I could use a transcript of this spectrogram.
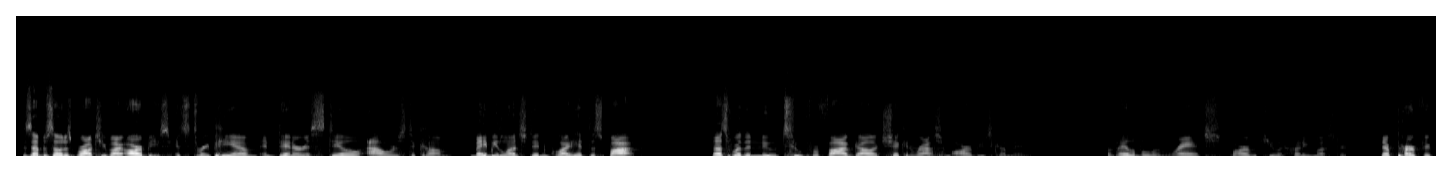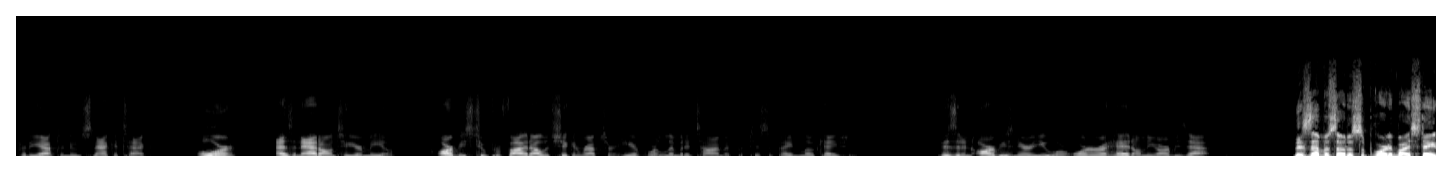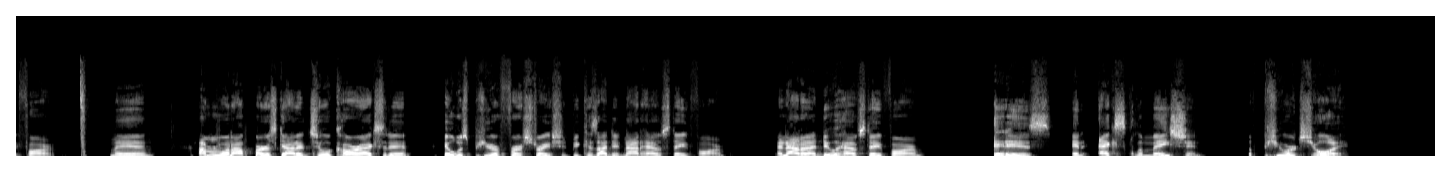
This episode is brought to you by Arby's. It's 3 p.m. and dinner is still hours to come. Maybe lunch didn't quite hit the spot. That's where the new two for $5 chicken wraps from Arby's come in. Available in ranch, barbecue, and honey mustard. They're perfect for the afternoon snack attack or as an add on to your meal. Arby's two for $5 chicken wraps are here for a limited time at participating locations. Visit an Arby's near you or order ahead on the Arby's app. This episode is supported by State Farm. Man, I remember when I first got into a car accident, it was pure frustration because I did not have State Farm. And now that I do have State Farm, it is an exclamation of pure joy.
